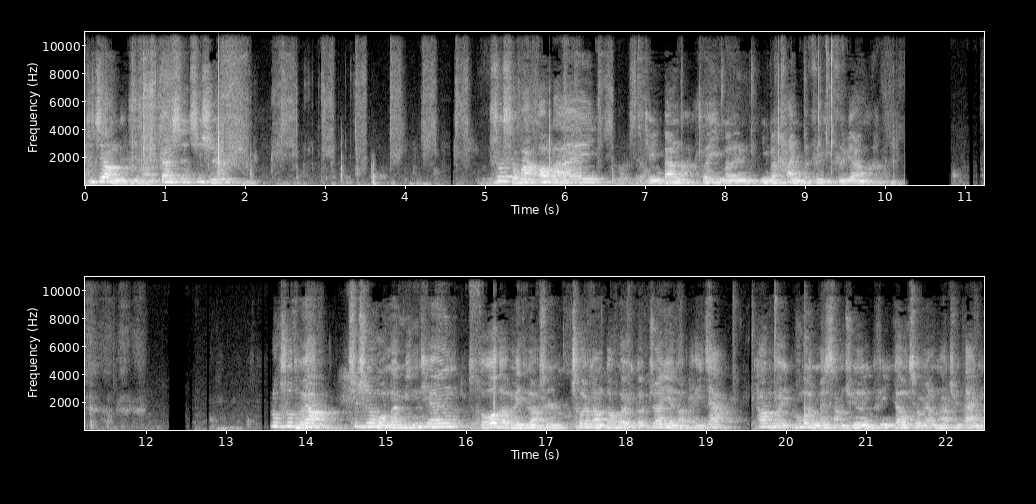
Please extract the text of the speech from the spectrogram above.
是这样的地方。但是其实说实话，奥莱挺一般的，所以你们你们看你们自己自愿吧。路书同样，其实我们明天所有的媒体老师车上都会有一个专业的陪驾，他会，如果你们想去呢，你可以要求让他去带你。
